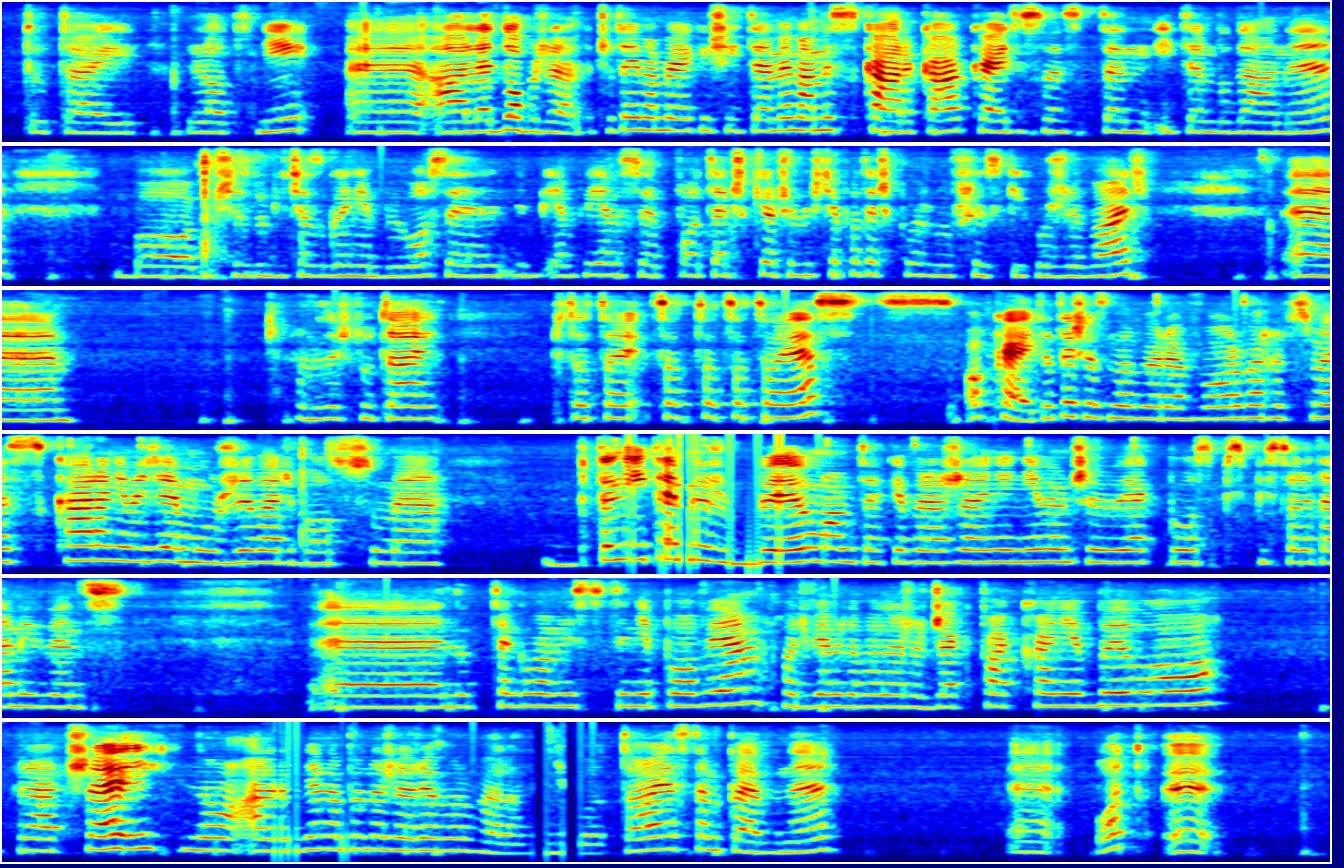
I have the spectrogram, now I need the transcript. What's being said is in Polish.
tutaj lotni. E, ale dobrze, tutaj mamy jakieś itemy, mamy skarka, okej, to jest ten item dodany, bo przez długi czas go nie było. Ja pijemy sobie poteczki, oczywiście poteczki możemy wszystkich używać. E, mamy coś tutaj. Czy to, to, co, co, co to jest? Okej, to też jest nowy rewolwer, choć w sumie skara nie będziemy używać, bo w sumie ten item już był, mam takie wrażenie. Nie wiem, czy jak było z, z pistoletami, więc e, no tego wam niestety nie powiem. Choć wiem na pewno, że jackpacka nie było. Raczej, no ale wiem na pewno, że rewolwera nie było. To jestem pewny. E, what? E,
